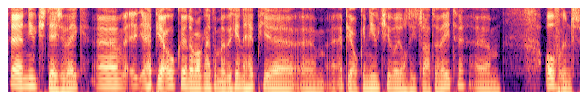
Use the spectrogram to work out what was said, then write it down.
Eh, nieuwtje deze week. Ehm, heb je ook, en daar wou ik net al mee beginnen, heb je, ehm, heb je ook een nieuwtje? Wil je ons iets laten weten? Ehm, overigens,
